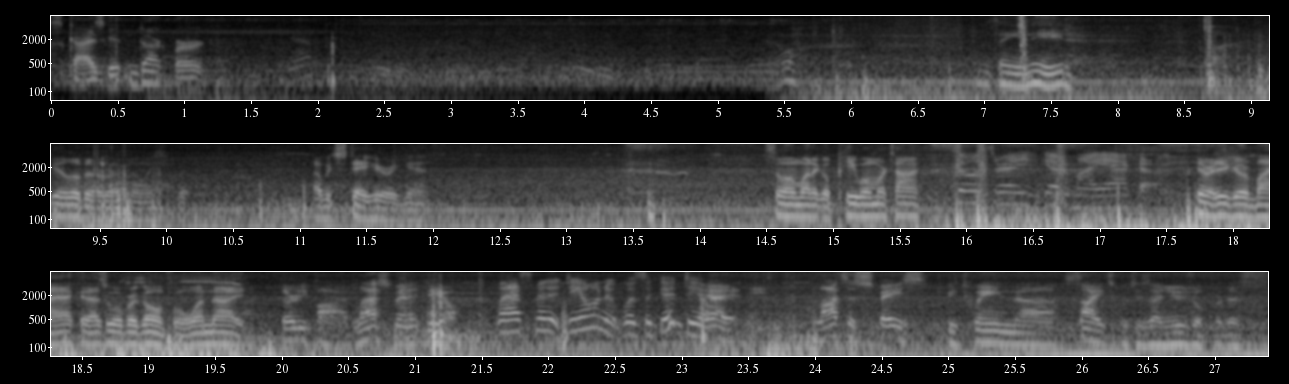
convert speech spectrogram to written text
Sky's getting dark, bird. Everything you need. We get a little bit of road noise, but I would stay here again. Someone want to go pee one more time? Someone's ready to go to Myakka. You ready to go to Myakka? That's where we're going for one night. 35, last minute deal. Last minute deal, and it was a good deal. Yeah, lots of space between uh, sites, which is unusual for this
